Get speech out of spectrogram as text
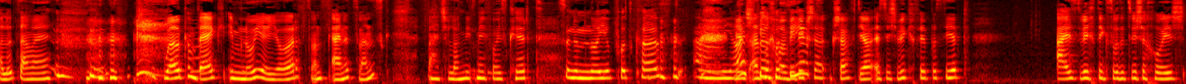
Hallo zusammen. Welcome back im neuen Jahr 2021. Man hat schon lange nicht mehr von uns gehört. Zu einem neuen Podcast. Ähm, ja, Wir ist endlich mal wieder geschafft. Ja, es ist wirklich viel passiert. Eins Wichtiges, was dazwischen gekommen ist,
